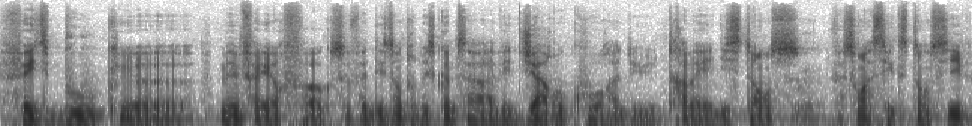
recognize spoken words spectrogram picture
Facebook, euh, même Firefox, fait, des entreprises comme ça avaient déjà recours à du travail à distance de façon assez extensive.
